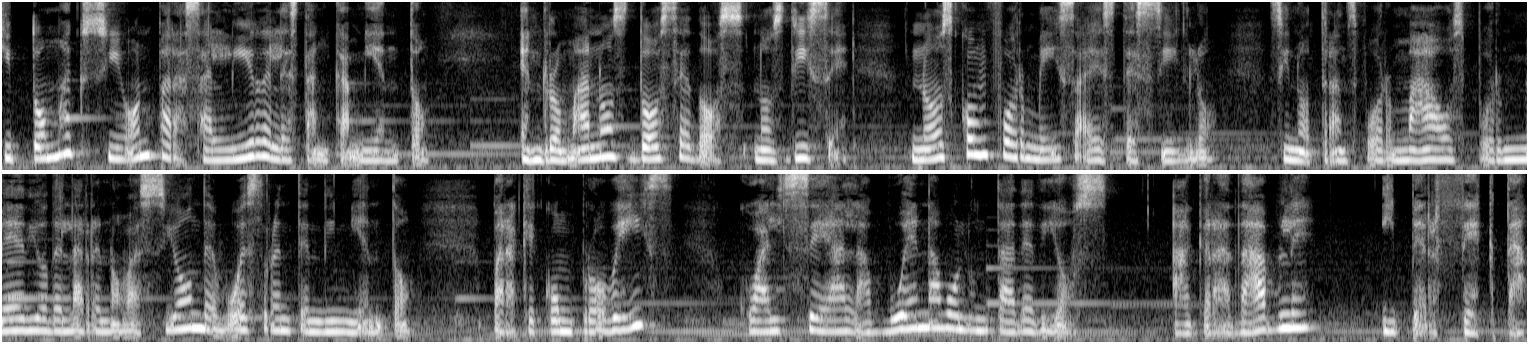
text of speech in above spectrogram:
y toma acción para salir del estancamiento. En Romanos 12.2 nos dice, no os conforméis a este siglo, sino transformaos por medio de la renovación de vuestro entendimiento, para que comprobéis cuál sea la buena voluntad de Dios, agradable y perfecta.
